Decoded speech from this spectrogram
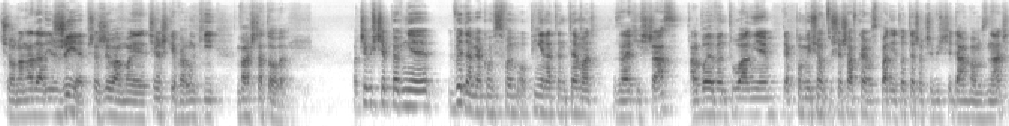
czy ona nadal żyje, przeżyła moje ciężkie warunki warsztatowe. Oczywiście pewnie wydam jakąś swoją opinię na ten temat za jakiś czas, albo ewentualnie jak po miesiącu się szafka rozpadnie, to też oczywiście dam Wam znać.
